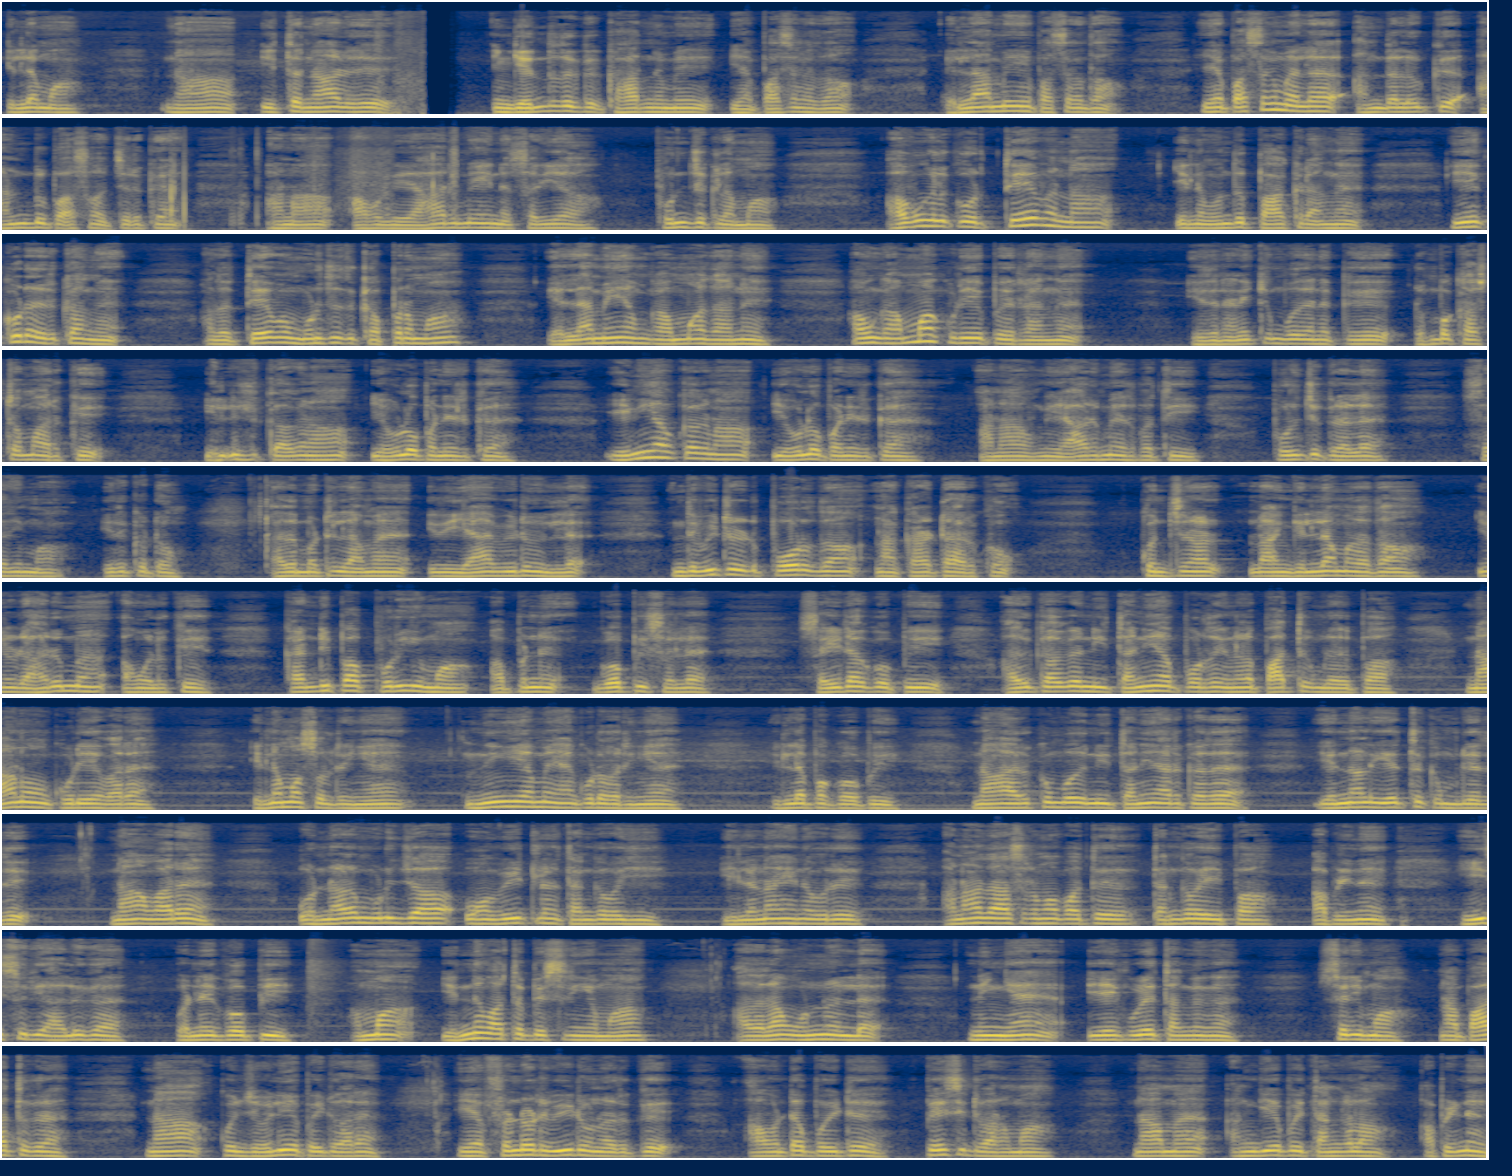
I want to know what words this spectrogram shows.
இல்லைம்மா நான் இத்தனை நாள் இங்கே இருந்ததுக்கு காரணமே என் பசங்க தான் எல்லாமே என் பசங்க தான் என் பசங்க மேலே அந்தளவுக்கு அன்பு பாசம் வச்சுருக்கேன். ஆனால் அவங்க யாருமே என்னை சரியாக புரிஞ்சுக்கலாமா அவங்களுக்கு ஒரு தேவைன்னா என்னை வந்து பார்க்குறாங்க என் கூட இருக்காங்க. அந்த தேவை முடிஞ்சதுக்கப்புறமா எல்லாமே அவங்க அம்மா தானே. அவங்க அம்மா கூடயே போயிடுறாங்க. இதை நினைக்கும் போது எனக்கு ரொம்ப கஷ்டமாக இருக்குது எழிலுக்காக நான் எவ்வளோ பண்ணியிருக்கேன்? இனியாவுக்காக நான் எவ்வளோ பண்ணியிருக்கேன்? ஆனால் அவங்க யாருமே அதை பற்றி புரிஞ்சுக்கிறல சரிம்மா இருக்கட்டும். அது மட்டும் இல்லாமல் இது என் வீடும் இல்லை. இந்த வீட்டை விட்டு போகிறது தான் நான் கரெக்டாக இருக்கும். கொஞ்ச நாள் நான் இங்கே இல்லாமல் தான் என்னோடய அருமை அவங்களுக்கு கண்டிப்பாக புரியுமா அப்படின்னு கோபி சொல்ல சைடா கோபி அதுக்காக நீ தனியாக போகிறத என்னால் பார்த்துக்க முடியாதுப்பா. நானும் உன் கூடயே வரேன். என்னம்மா சொல்கிறீங்க நீங்கள் ஏம்மா என் கூட வரீங்க? இல்லைப்பா கோபி நான் இருக்கும்போது நீ தனியாக இருக்கிறத என்னால் ஏற்றுக்க முடியாது. நான் வரேன். ஒரு நாள் முடிஞ்சால் உன் வீட்டில் தங்க வை. இல்லைனா என்னை ஒரு அனாதாசிரமாக பார்த்து தங்க வைப்பா அப்படின்னு ஈஸ்வரி அழுக உடனே கோபி அம்மா என்ன வார்த்தை பேசுகிறீங்கம்மா அதெல்லாம் ஒன்றும் இல்லை. நீங்கள் என் கூடயே தங்குங்க. சரிம்மா நான் பார்த்துக்கிறேன் நான் கொஞ்சம் வெளியே போயிட்டு வரேன். என் ஃப்ரெண்டோட வீடு ஒன்று இருக்குது அவன்கிட்ட போயிட்டு பேசிட்டு வரேம்மா. நாம் அங்கேயே போய் தங்கலாம் அப்படின்னு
